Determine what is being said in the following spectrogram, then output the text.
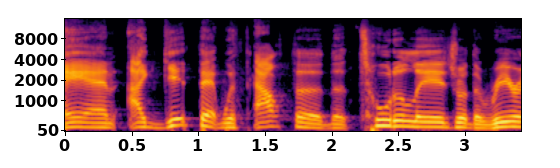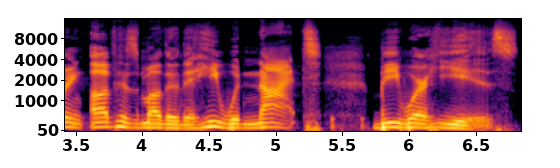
And I get that without the the tutelage or the rearing of his mother, that he would not be where he is.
